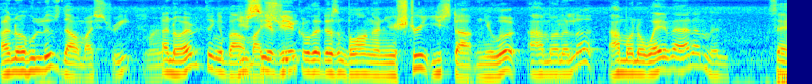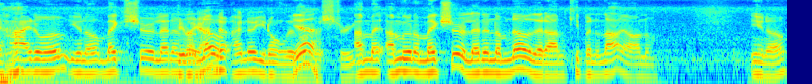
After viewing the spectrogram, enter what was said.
I know who lives down my street. Right. I know everything about you my see a street. vehicle that doesn't belong on your street, you stop and you look. I'm gonna look. I'm gonna wave at him and say hi to them. You know, make sure letting Be them like, I know. know, I know you don't live yeah, on the street. I'm I'm gonna make sure letting them know that I'm keeping an eye on them. You know.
